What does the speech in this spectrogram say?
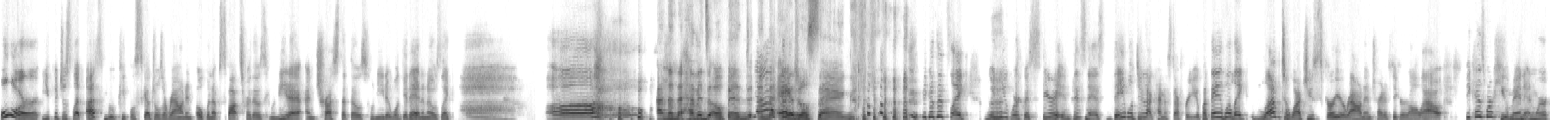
or you could just let us move people's schedules around and open up spots for those who need it and trust that those who need it will get in. And I was like, Oh. Oh and then the heavens opened yes. and the angels sang. because it's like when you work with spirit in business, they will do that kind of stuff for you, but they will like love to watch you scurry around and try to figure it all out because we're human and we're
